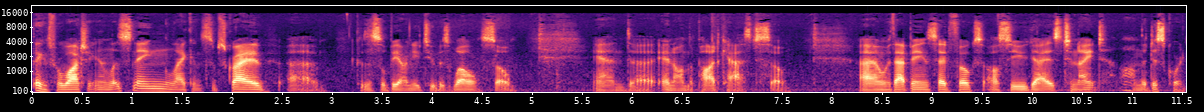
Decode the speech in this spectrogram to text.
thanks for watching and listening. Like and subscribe because uh, this will be on YouTube as well. So, and uh, and on the podcast. So, uh, with that being said, folks, I'll see you guys tonight on the Discord.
